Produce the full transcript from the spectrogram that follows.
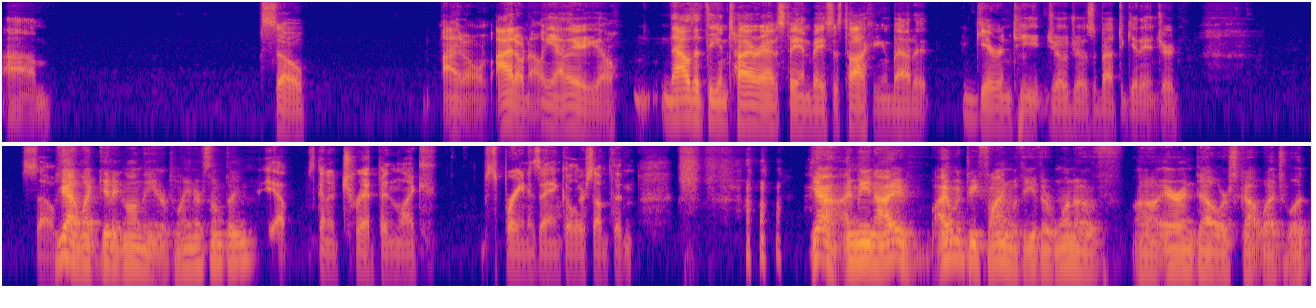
Um, so I don't, I don't know. Yeah, there you go. Now that the entire Avs fan base is talking about it, guaranteed JoJo's about to get injured. So Yeah, like getting on the airplane or something. yep, he's gonna trip and like sprain his ankle or something. Yeah, I mean, I I would be fine with either one of uh, Aaron Dell or Scott Wedgewood.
